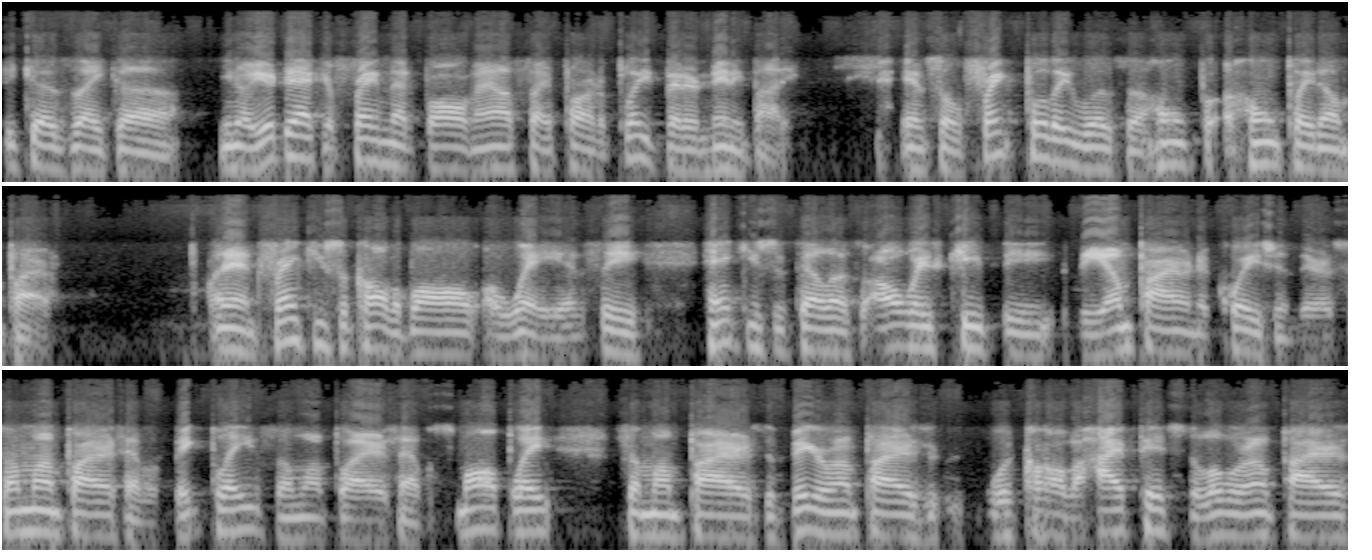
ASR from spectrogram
because like uh, you know, your dad could frame that ball on the outside part of the plate better than anybody. And so Frank Pulli was a home a home plate umpire, and Frank used to call the ball away. And see, Hank used to tell us always keep the the umpire in the equation. There are some umpires have a big plate, some umpires have a small plate. Some umpires, the bigger umpires would call the high pitch. The lower umpires,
